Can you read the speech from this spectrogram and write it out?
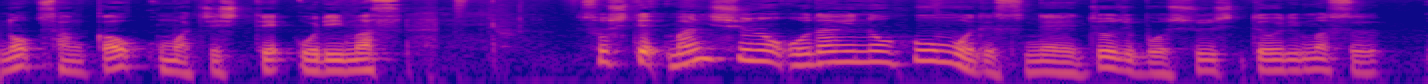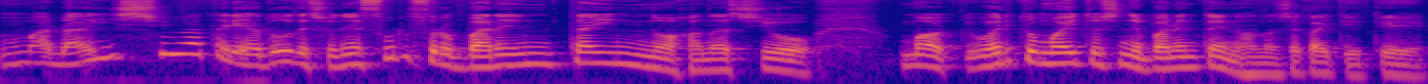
の参加をお待ちしております。そして毎週のお題の方もですね常時募集しております。まあ来週あたりはどうでしょうね。そろそろバレンタインの話をまあ割と毎年ねバレンタインの話を書いていて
